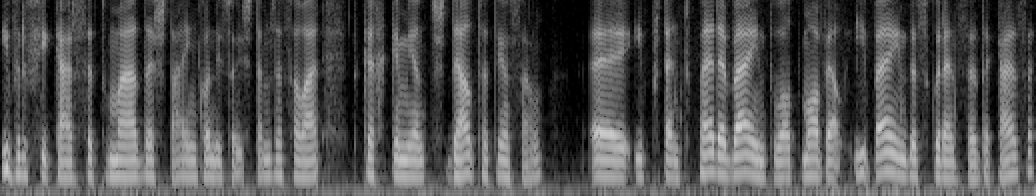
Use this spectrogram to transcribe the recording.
e verificar se a tomada está em condições. Estamos a falar de carregamentos de alta tensão uh, e, portanto, para bem do automóvel e bem da segurança da casa,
